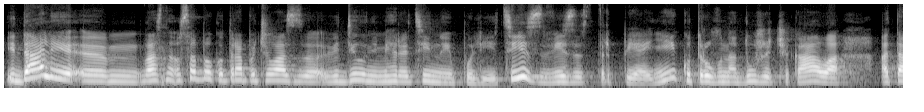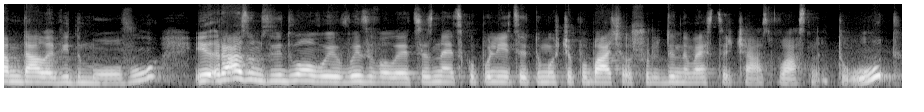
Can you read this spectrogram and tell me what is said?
І далі, ем, власне, особа, яка почала з відділення міграційної поліції, з візи з терпєнії, котру вона дуже чекала, а там дали відмову. І разом з відмовою визвали Цезнецьку поліцію, тому що побачили, що людина весь цей час власне тут.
